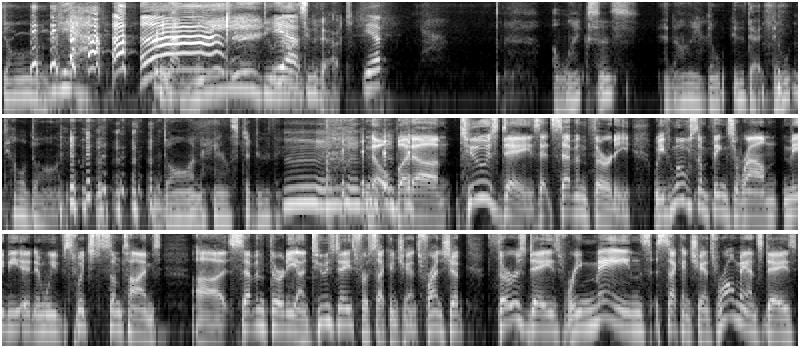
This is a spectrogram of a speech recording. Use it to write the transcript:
Dawn. yeah. we do Yes. not do that. Yep. Alexis and I don't do that. Don't tell Dawn. Dawn has to do that. no, but um, Tuesdays at seven thirty. We've moved some things around, maybe, and we've switched sometimes. Uh, seven thirty on Tuesdays for Second Chance Friendship. Thursdays remains Second Chance Romance Days.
